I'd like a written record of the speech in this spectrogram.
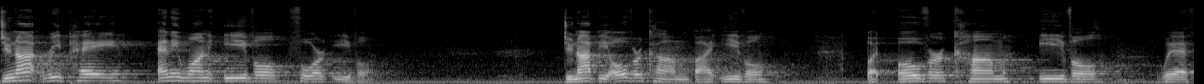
Do not repay anyone evil for evil. Do not be overcome by evil, but overcome evil with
